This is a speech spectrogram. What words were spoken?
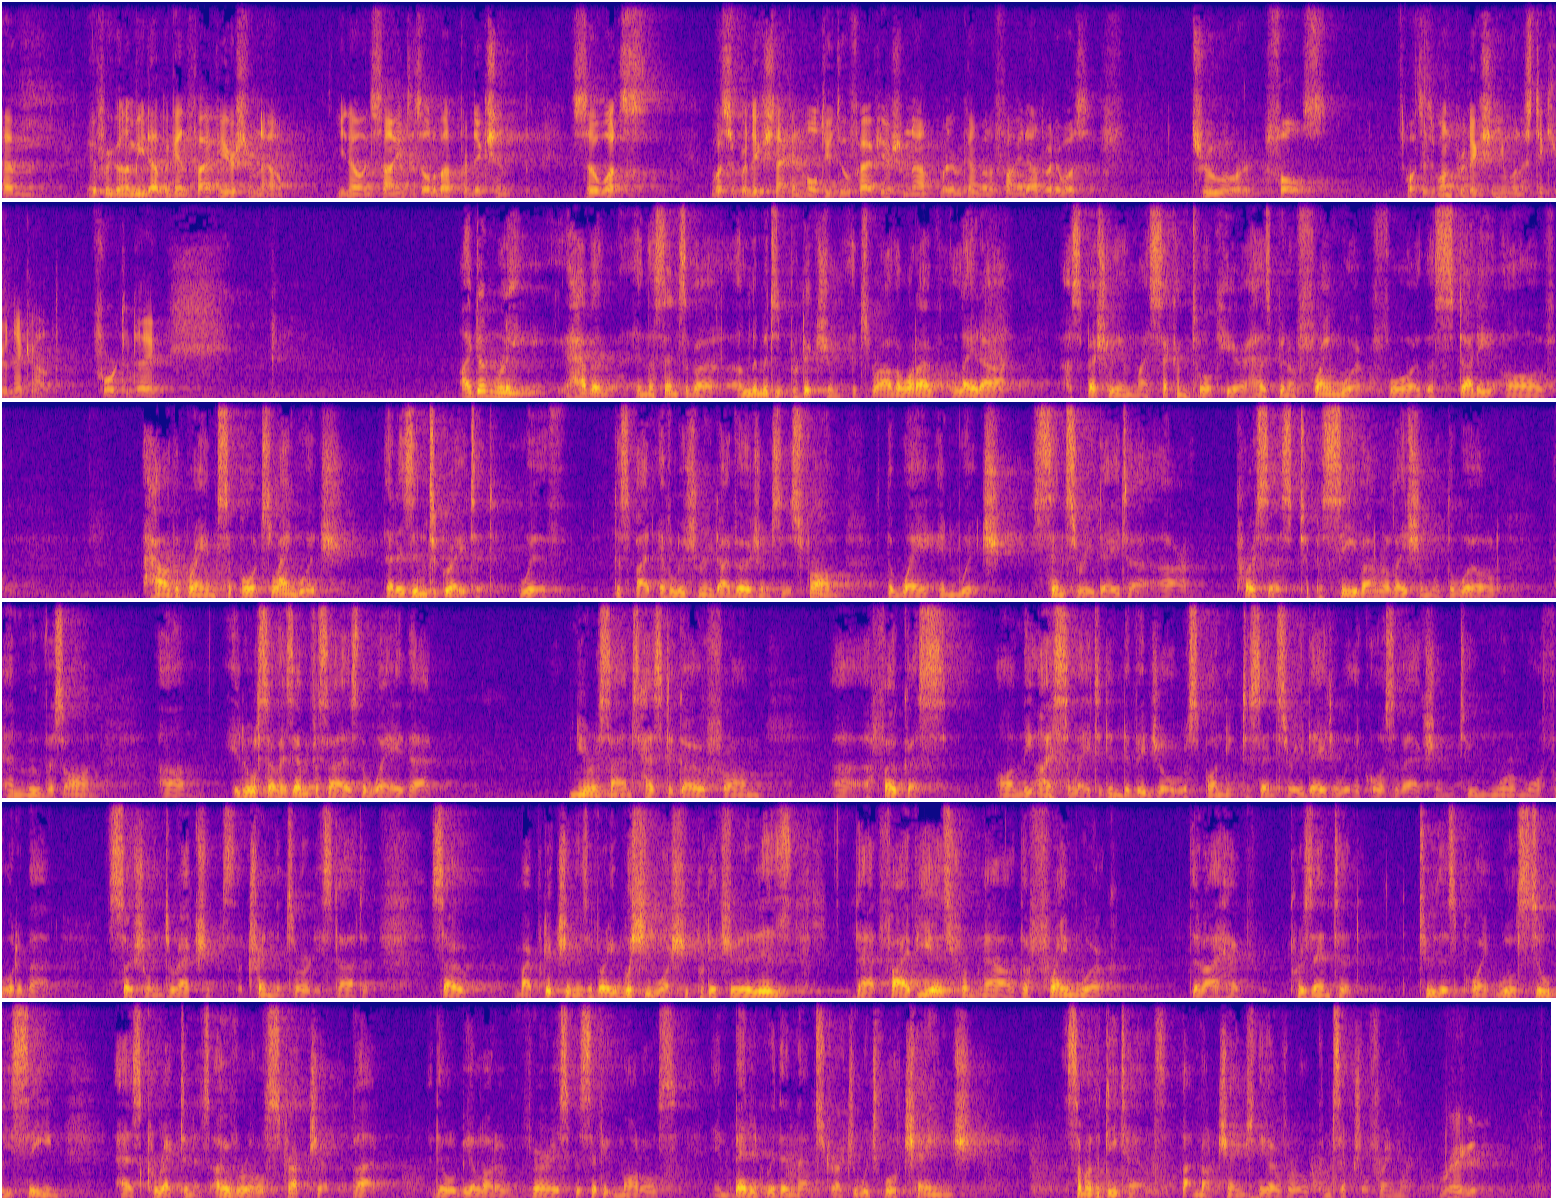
um, if we're going to meet up again five years from now, you know, in science it's all about prediction. So what's What's the prediction I can hold you to five years from now, whether we're going to find out whether it was true or false? What's this one prediction you want to stick your neck out for today? I don't really have a, in the sense of a, a limited prediction. It's rather what I've laid out, especially in my second talk here, has been a framework for the study of how the brain supports language that is integrated with, despite evolutionary divergences from, the way in which sensory data are processed to perceive our relation with the world and move us on. Um, it also has emphasized the way that neuroscience has to go from uh, a focus on the isolated individual responding to sensory data with a course of action to more and more thought about social interactions, the trend that's already started. So, my prediction is a very wishy washy prediction. It is that five years from now, the framework that I have presented to this point will still be seen as correct in its overall structure, but there will be a lot of very specific models embedded within that structure which will change some of the details, but not change the overall conceptual framework. Very good.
